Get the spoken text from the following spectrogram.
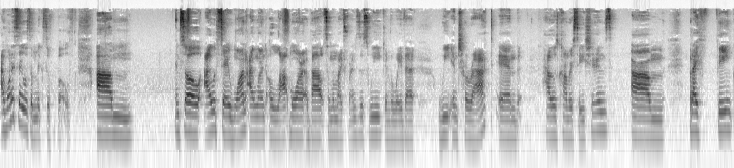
I want to say it was a mix of both. Um, and so I would say, one, I learned a lot more about some of my friends this week and the way that we interact and have those conversations. Um, but I think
